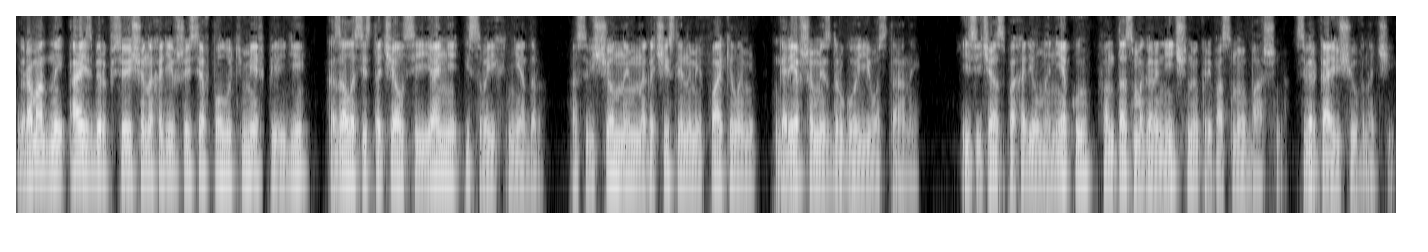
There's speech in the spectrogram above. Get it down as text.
Громадный айсберг, все еще находившийся в полутьме впереди, казалось, источал сияние из своих недр, освещенный многочисленными факелами, горевшими с другой его стороны и сейчас походил на некую фантасмагорничную крепостную башню, сверкающую в ночи.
